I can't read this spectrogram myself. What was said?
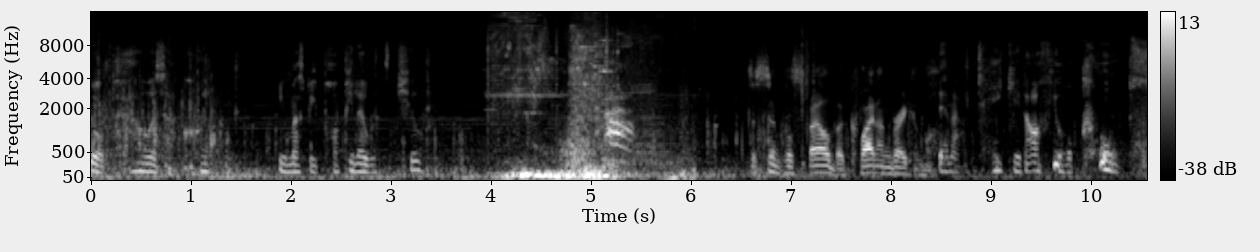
Your powers are quaint. You must be popular with children. It's a simple spell, but quite unbreakable. Then I'll take it off your corpse.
